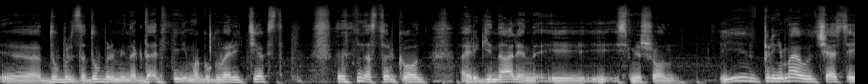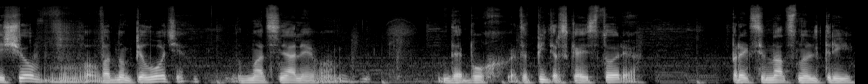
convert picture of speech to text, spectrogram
э, дубль за дублем иногда не могу говорить текст. Настолько он оригинален и, и, и смешон. И принимаю участие еще в, в одном пилоте. Мы отсняли его дай бог, это питерская история. Проект 1703.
